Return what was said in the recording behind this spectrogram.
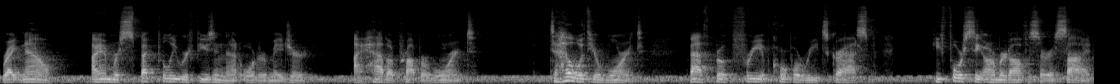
Right now, I am respectfully refusing that order, Major. I have a proper warrant. To hell with your warrant. Bath broke free of Corporal Reed's grasp. He forced the armored officer aside.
